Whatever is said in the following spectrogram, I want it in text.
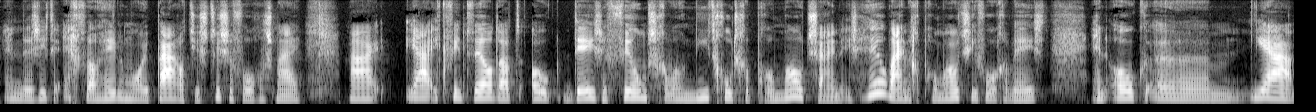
En er zitten echt wel hele mooie pareltjes tussen volgens mij. Maar ja, ik vind wel dat ook deze films gewoon niet goed gepromoot zijn. Er is heel weinig promotie voor geweest. En ook, uh, ja,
